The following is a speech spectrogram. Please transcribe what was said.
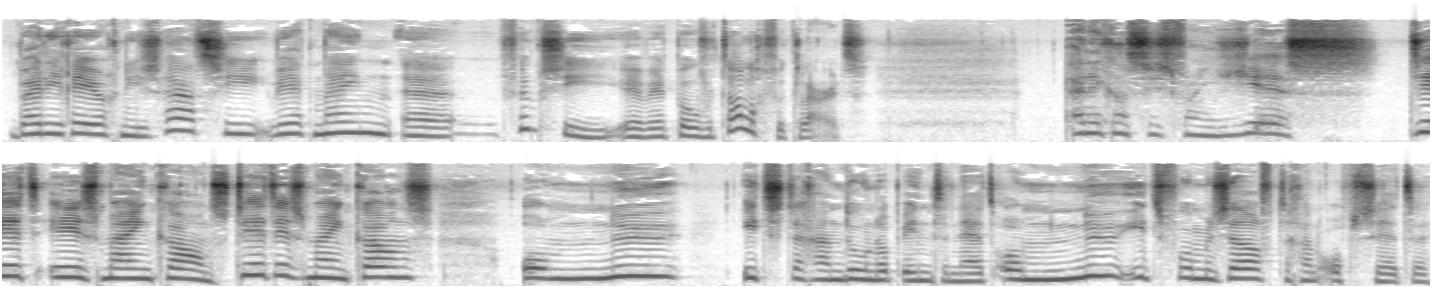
bij die reorganisatie werd mijn uh, functie uh, werd boventallig verklaard. En ik had zoiets van: yes, dit is mijn kans. Dit is mijn kans om nu iets te gaan doen op internet. Om nu iets voor mezelf te gaan opzetten.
